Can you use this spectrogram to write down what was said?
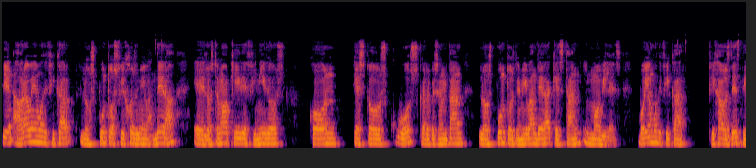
Bien, ahora voy a modificar los puntos fijos de mi bandera. Eh, los tengo aquí definidos con estos cubos que representan los puntos de mi bandera que están inmóviles. Voy a modificar, fijaos, desde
